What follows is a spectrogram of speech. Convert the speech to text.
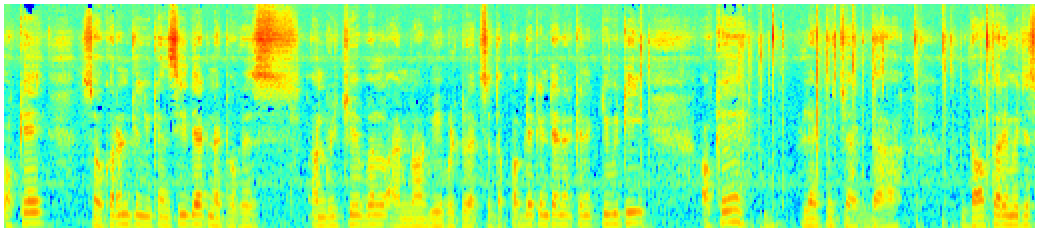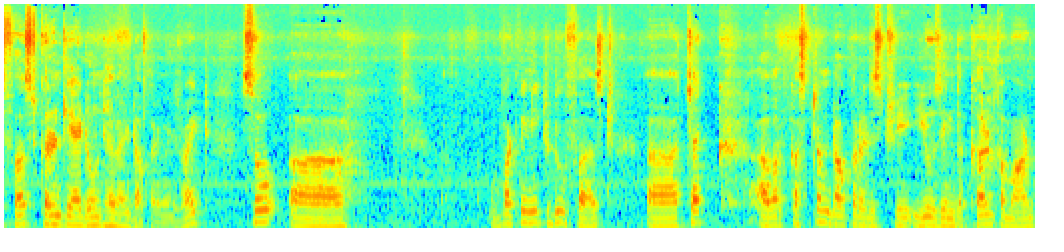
Okay so currently you can see that network is unreachable. I'm not be able to access the public internet connectivity. Okay let me check the docker images first. Currently I don't have any docker images right? So uh, what we need to do first uh, check our custom docker registry using the curl command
